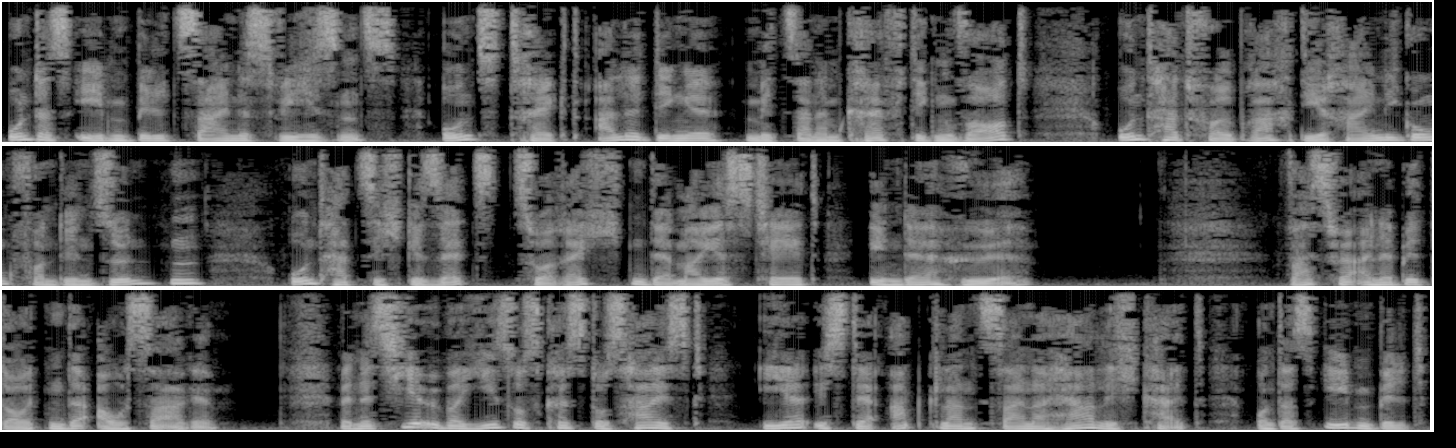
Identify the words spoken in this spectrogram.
und das Ebenbild seines Wesens und trägt alle Dinge mit seinem kräftigen Wort und hat vollbracht die Reinigung von den Sünden und hat sich gesetzt zur Rechten der Majestät in der Höhe. Was für eine bedeutende Aussage. Wenn es hier über Jesus Christus heißt, er ist der Abglanz seiner Herrlichkeit und das Ebenbild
